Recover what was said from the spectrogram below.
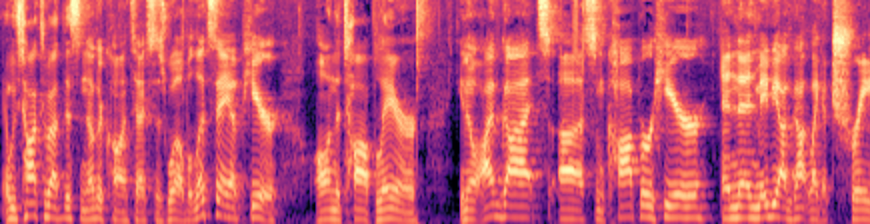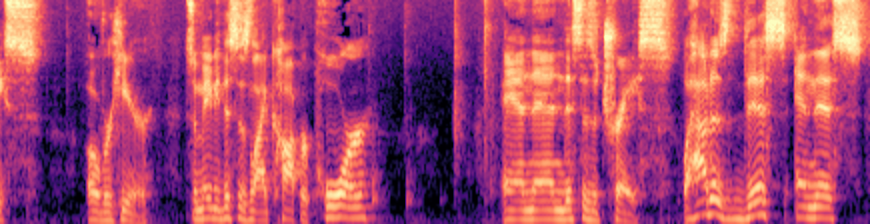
and we've talked about this in other contexts as well, but let's say up here on the top layer, you know, I've got uh, some copper here, and then maybe I've got like a trace over here. So maybe this is like copper pour, and then this is a trace. Well, how does this and this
